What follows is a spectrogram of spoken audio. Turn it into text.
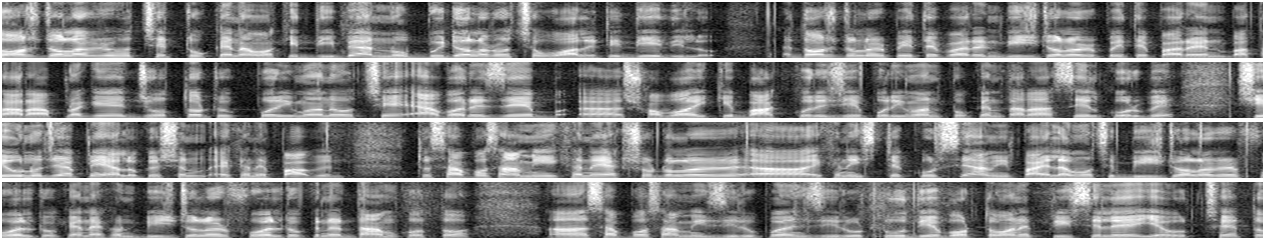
দশ ডলারের হচ্ছে টোকেন আমাকে দিবে আর নব্বই ডলার হচ্ছে ওয়ালেটে দিয়ে দিল। দশ ডলার পেতে পারেন, বিশ ডলার পেতে পারেন বা তারা আপনাকে যতটুক পরিমাণে হচ্ছে অ্যাভারেজে সবাইকে ভাগ করে যে পরিমাণ টোকেন তারা সেল করবে সেই অনুযায়ী আপনি অ্যালোকেশন এখানে পাবেন। তো সাপোজ আমি এখানে একশো ডলারের এখানে স্টেক করছি, আমি পাইলাম হচ্ছে বিশ ডলারের ফুয়েল টোকেন এখন বিশ ডলার ফুয়েল টোকেনের দাম কত? সাপোজ আমি জিরো পয়েন্ট জিরো টু দিয়ে বর্তমানে প্রি সেলে ইয়ে হচ্ছে, তো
